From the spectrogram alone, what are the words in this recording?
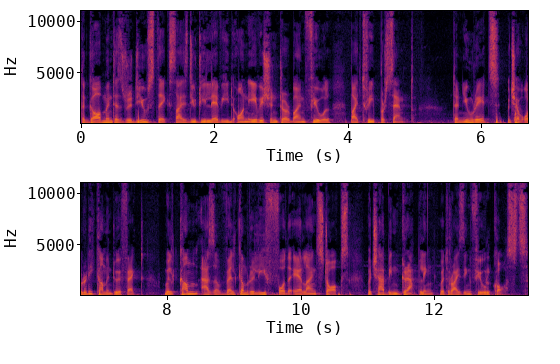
the government has reduced the excise duty levied on aviation turbine fuel by 3%. The new rates, which have already come into effect, will come as a welcome relief for the airline stocks which have been grappling with rising fuel costs.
